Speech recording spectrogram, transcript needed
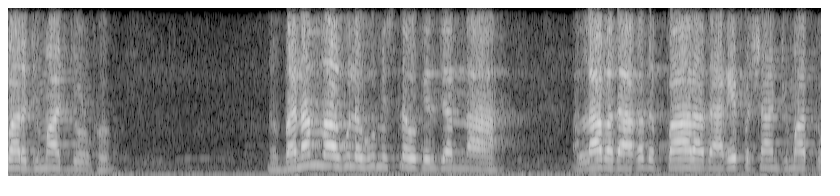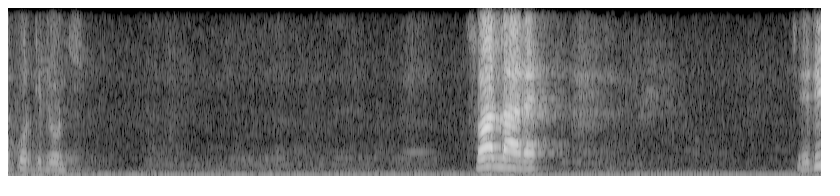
پاره جمعه جوړ کو نو بنا الله له مثله فی الجنه الله به داغه د پاره داغه په شان جماعت په کور کې جوړ کی سوال لاره چې دې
